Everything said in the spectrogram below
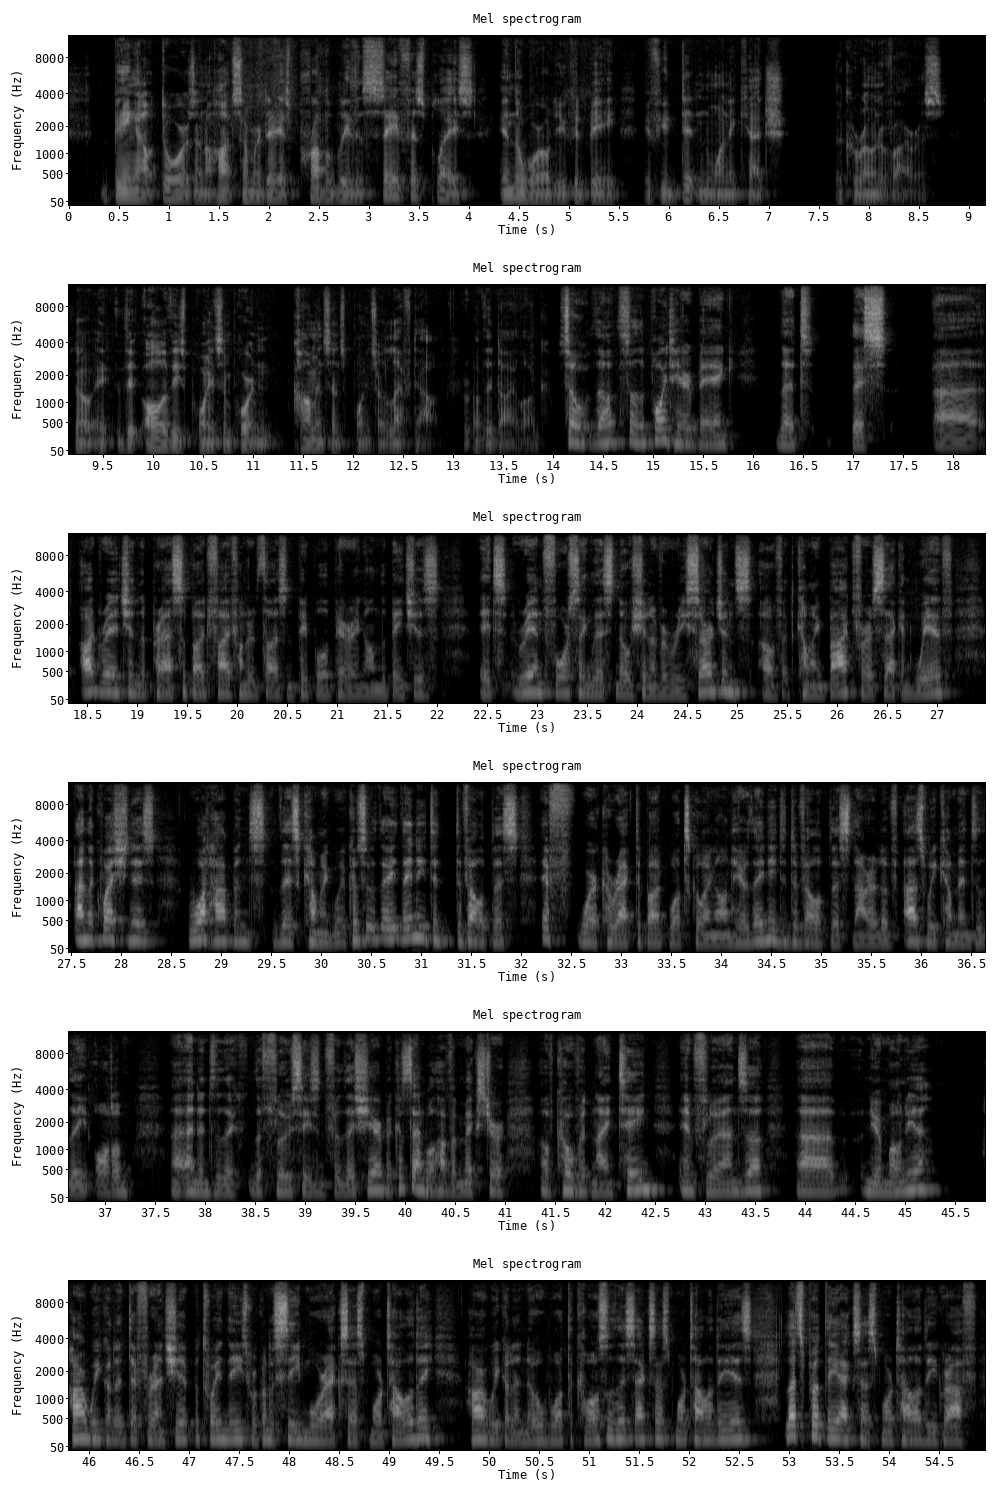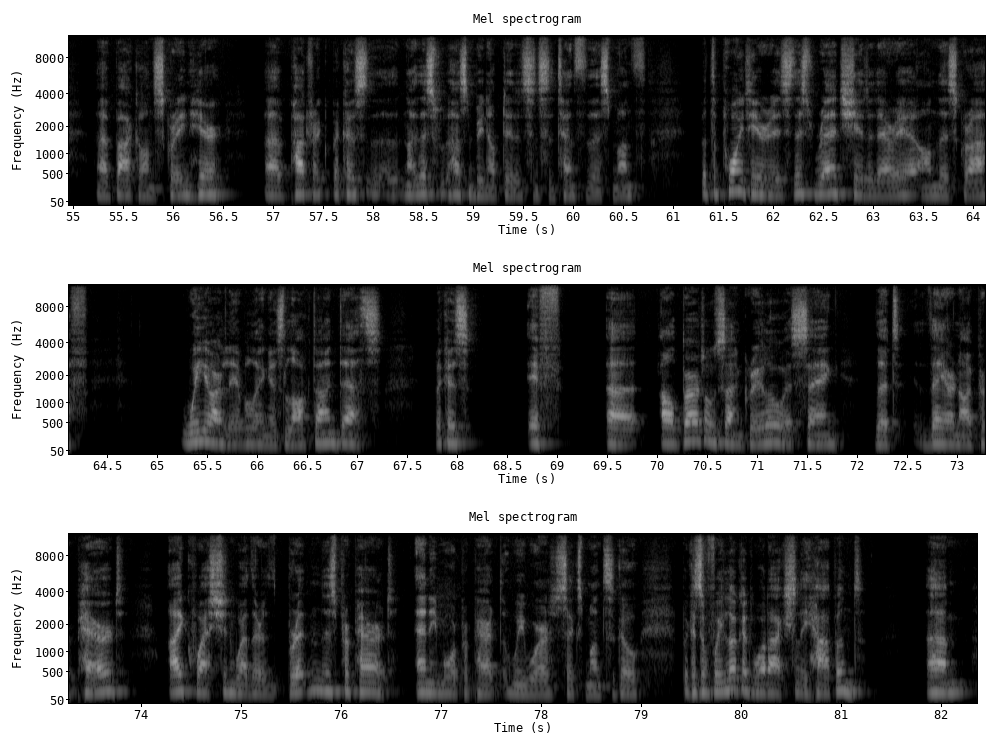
Being outdoors on a hot summer day is probably the safest place in the world you could be if you didn't want to catch the coronavirus. So it, the, all of these points, important common sense points, are left out of the dialogue. So the so the point here being that this uh, outrage in the press about 500,000 people appearing on the beaches it's reinforcing this notion of a resurgence, of it coming back for a second wave. And the question is, what happens this coming week? Because they, they need to develop this, if we're correct about what's going on here, they need to develop this narrative as we come into the autumn uh, and into the, the flu season for this year, because then we'll have a mixture of COVID 19, influenza, uh, pneumonia, how are we going to differentiate between these? We're going to see more excess mortality. How are we going to know what the cause of this excess mortality is? Let's put the excess mortality graph uh, back on screen here, uh, Patrick, because uh, now this hasn't been updated since the 10th of this month. But the point here is this red shaded area on this graph, we are labeling as lockdown deaths because if uh, Alberto Zangrillo is saying that they are now prepared I question whether Britain is prepared, any more prepared than we were six months ago. Because if we look at what actually happened, um,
